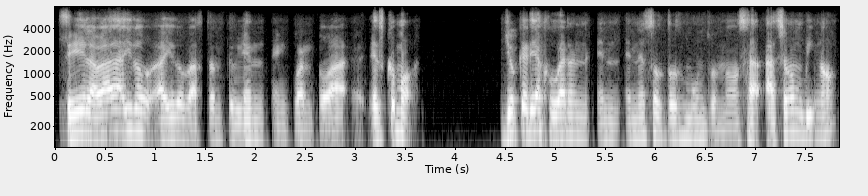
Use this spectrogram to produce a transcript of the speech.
sí, la verdad ha ido, ha ido bastante bien en cuanto a... Es como, yo quería jugar en, en, esos dos mundos, ¿no? O sea, hacer un vino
